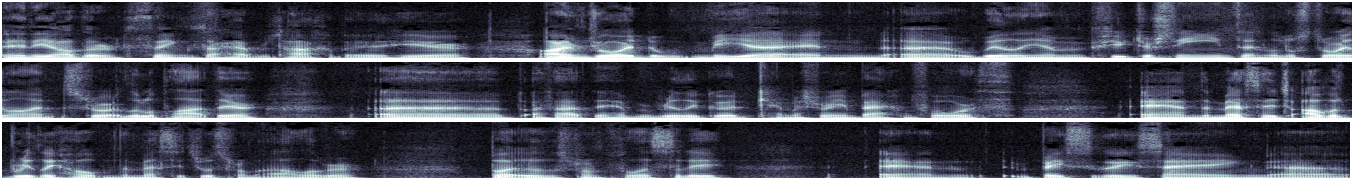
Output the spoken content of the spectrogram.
any other things I have to talk about here? I enjoyed the Mia and uh, William future scenes and little storyline, story, little plot there. Uh, I thought they have a really good chemistry and back and forth. And the message, I was really hoping the message was from Oliver, but it was from Felicity, and basically saying uh,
